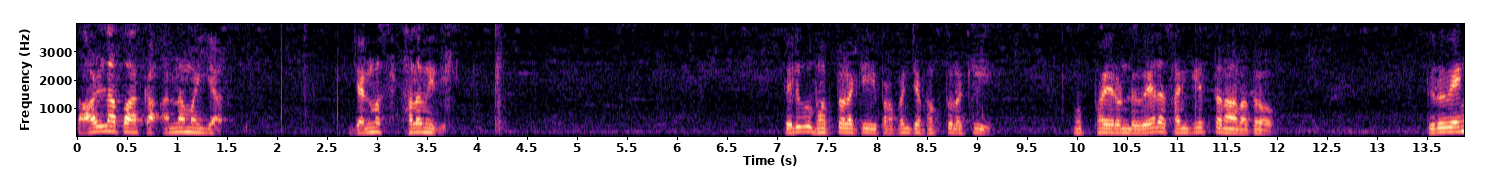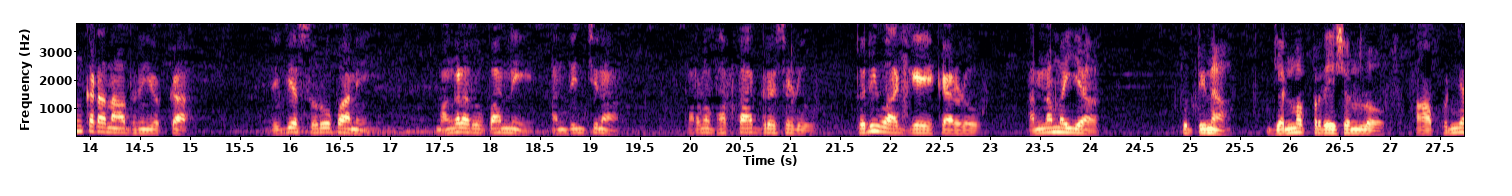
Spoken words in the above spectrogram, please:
తాళ్ళపాక అన్నమయ్య జన్మస్థలం ఇది తెలుగు భక్తులకి ప్రపంచ భక్తులకి ముప్పై రెండు వేల సంకీర్తనాలతో తిరువెంకటనాథుని యొక్క దివ్య స్వరూపాన్ని మంగళ రూపాన్ని అందించిన పరమభక్తాగ్రసుడు తొలి వాగ్గేయకారుడు అన్నమయ్య పుట్టిన జన్మ ప్రదేశంలో ఆ పుణ్య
